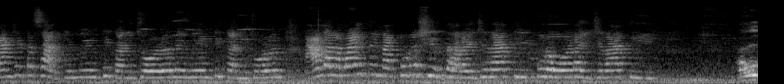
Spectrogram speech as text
पांचटा सारखे मेन ठिकाणी चोळलं नाही मेन ठिकाणी चोळलं आम्हाला माहिती ना कुठं शिर धरायची राहती कुठं ओढायची राहती. अहो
